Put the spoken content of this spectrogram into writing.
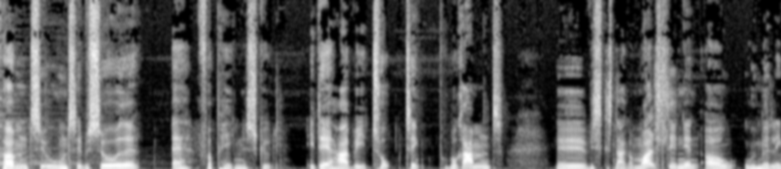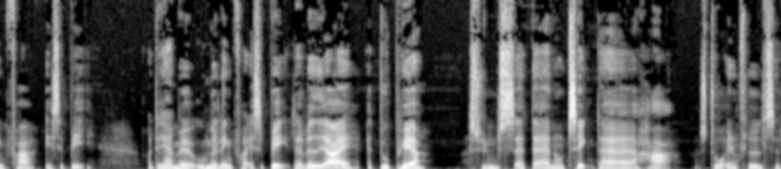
Velkommen til ugens episode af For Pengenes Skyld. I dag har vi to ting på programmet. Øh, vi skal snakke om Molslinjen og udmelding fra ECB. Og det her med udmelding fra ECB, der ved jeg, at du, Per, synes, at der er nogle ting, der har stor indflydelse.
